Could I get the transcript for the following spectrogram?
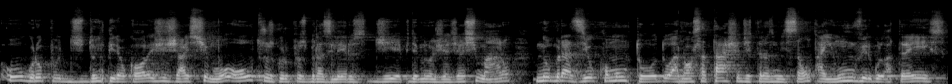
o grupo de, do Imperial College já estimou, outros grupos brasileiros de epidemiologia já estimaram. No Brasil como um todo, a nossa taxa de transmissão está em 1,3,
